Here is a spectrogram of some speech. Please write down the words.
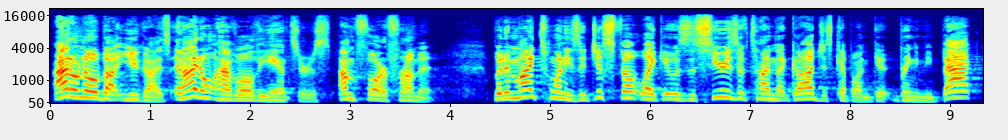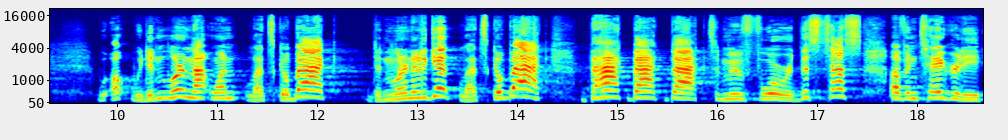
I don't know about you guys, and I don't have all the answers. I'm far from it. But in my 20s, it just felt like it was a series of time that God just kept on get, bringing me back. Oh, we didn't learn that one. Let's go back. Didn't learn it again. Let's go back. Back, back, back to move forward. This test of integrity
